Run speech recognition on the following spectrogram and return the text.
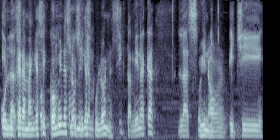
en Bucaramanga se comen las hormigas culonas. Sí, también acá. Las pichi,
